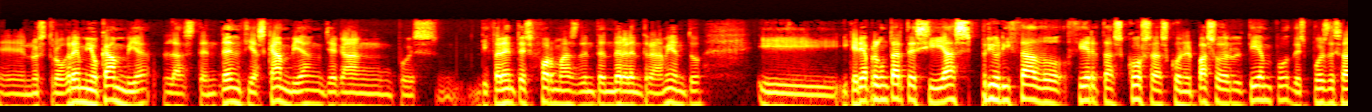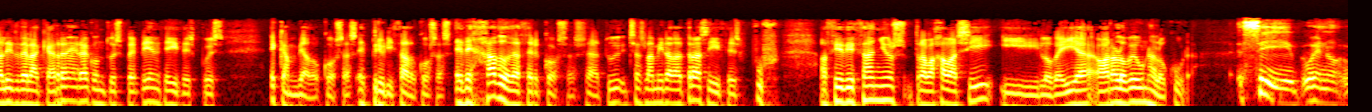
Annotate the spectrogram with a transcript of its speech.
eh, nuestro gremio cambia, las tendencias cambian, llegan pues diferentes formas de entender el entrenamiento. Y, quería preguntarte si has priorizado ciertas cosas con el paso del tiempo, después de salir de la carrera, con tu experiencia, y dices, pues he cambiado cosas, he priorizado cosas, he dejado de hacer cosas. O sea, tú echas la mirada atrás y dices, uff, hace 10 años trabajaba así y lo veía, ahora lo veo una locura. Sí, bueno,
